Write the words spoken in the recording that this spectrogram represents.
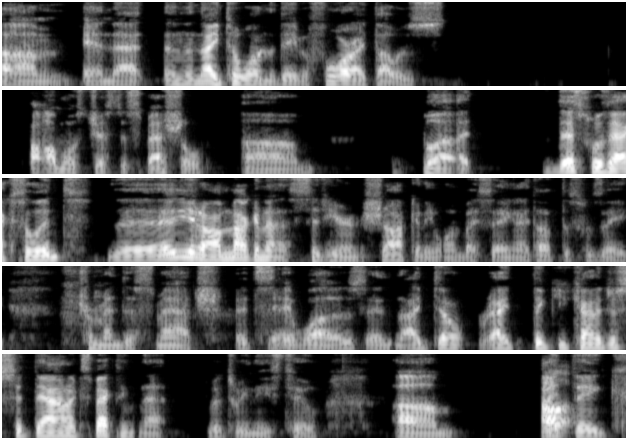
Um, and that and the Naito one the day before I thought was almost just as special. Um, but this was excellent. The you know I'm not gonna sit here and shock anyone by saying I thought this was a tremendous match. It's Yeah. it was, and I don't. I think you kind of just sit down expecting that between these two. Um, I I'll- think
